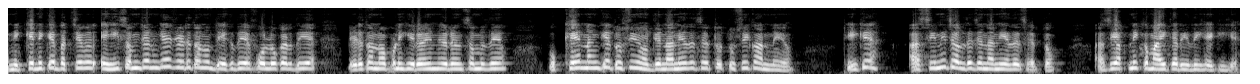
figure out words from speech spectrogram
ਨਿੱਕੇ ਨਿੱਕੇ ਬੱਚੇ ਇਹੀ ਸਮਝਣਗੇ ਜਿਹੜੇ ਤੁਹਾਨੂੰ ਦੇਖਦੇ ਆ ਫੋਲੋ ਕਰਦੇ ਆ, ਜਿਹੜੇ ਤੁਹਾਨੂੰ ਆਪਣੀ ਹੀਰੋਇਨ ਹੀਰੋਇਨ ਸਮਝਦੇ ਹੋ। ਭੁੱਖੇ ਨੰਗੇ ਤੁਸੀਂ ਹੋ, ਜਨਾਨੀਆਂ ਦੇ ਸਿਰ ਤੋਂ ਤੁਸੀਂ ਖਾਂਦੇ ਹੋ, ਠੀਕ ਹੈ? ਅਸੀਂ ਨਹੀਂ ਚੱਲਦੇ ਜਨਾਨੀਆਂ ਦੇ ਸਿਰ ਤੋਂ। ਅਸੀਂ ਆਪਣੀ ਕਮਾਈ ਕਰੀਦੀ ਹੈਗੀ ਹੈ।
